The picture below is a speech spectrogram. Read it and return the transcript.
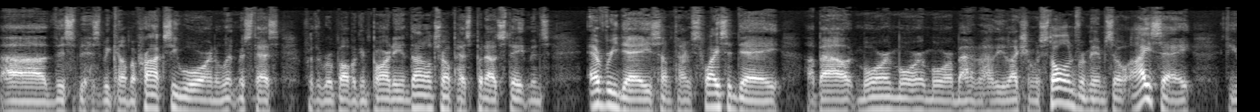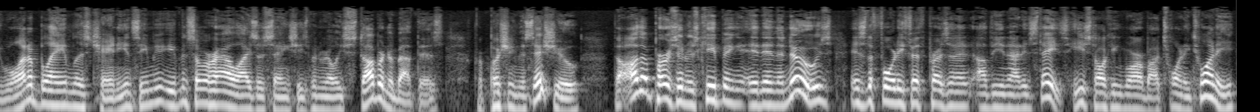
uh, this has become a proxy war and a litmus test for the Republican Party. And Donald Trump has put out statements every day, sometimes twice a day, about more and more and more about how the election was stolen from him. So I say, if you want to blame Liz Cheney, and see, even some of her allies are saying she's been really stubborn about this for pushing this issue, the other person who's keeping it in the news is the 45th president of the United States. He's talking more about 2020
